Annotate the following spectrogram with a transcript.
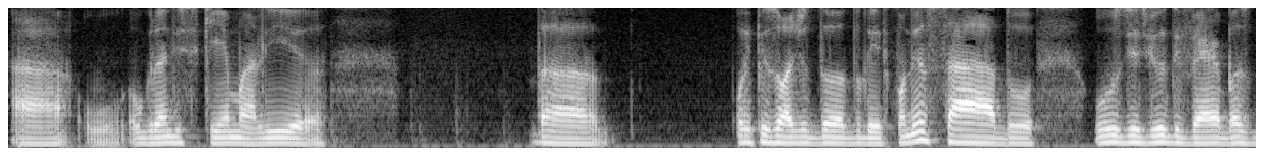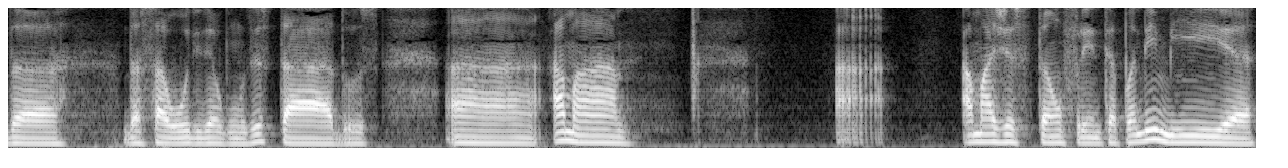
a, o, o grande esquema ali uh, da o episódio do, do leite condensado, os desvios de verbas da, da saúde de alguns estados, a, a, má, a, a má gestão frente à pandemia,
